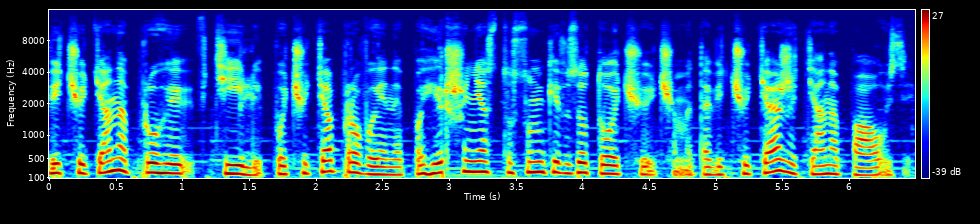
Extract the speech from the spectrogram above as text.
відчуття напруги в тілі, почуття провини, погіршення стосунків з оточуючими та відчуття життя на паузі.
